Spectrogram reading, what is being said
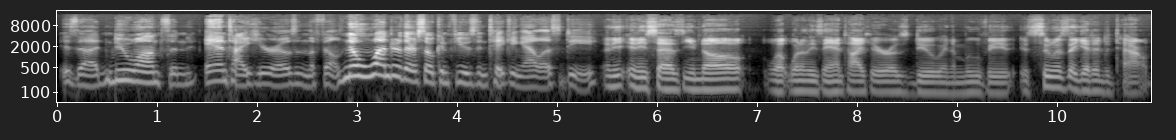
is uh, nuance and anti-heroes in the films. No wonder they're so confused in taking LSD. And he, and he says, you know what one of these anti-heroes do in a movie? As soon as they get into town,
